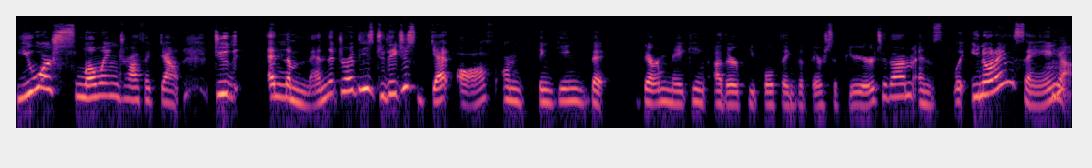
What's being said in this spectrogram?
You are slowing traffic down. Do th- and the men that drive these, do they just get off on thinking that they're making other people think that they're superior to them and like you know what I'm saying? yeah,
